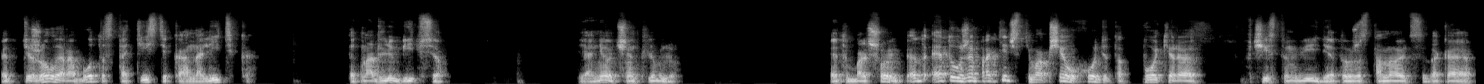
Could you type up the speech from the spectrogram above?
Это тяжелая работа, статистика, аналитика. Это надо любить все. Я не очень это люблю. Это большой... Это, это уже практически вообще уходит от покера в чистом виде. Это уже становится такая...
